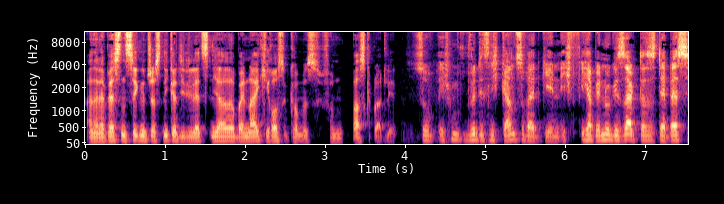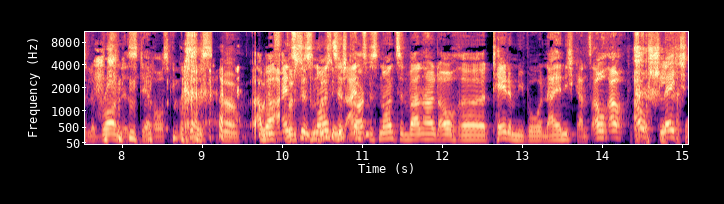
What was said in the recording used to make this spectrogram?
einer der besten Signature-Sneaker, die die letzten Jahre bei Nike rausgekommen ist, von Basketballathleten. So, ich würde jetzt nicht ganz so weit gehen. Ich, ich habe ja nur gesagt, dass es der beste LeBron ist, der rausgekommen ist. Ja, aber, aber 1 bis 19, 1 bis 19 waren halt auch äh, Tatum-Niveau. Naja, nicht ganz. Auch, auch, auch schlecht.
